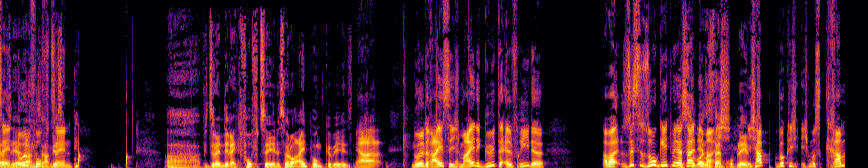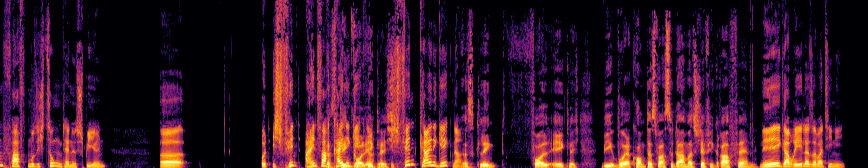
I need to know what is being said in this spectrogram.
sehr, sehr langsam. 0-15. Jetzt- Ah, wieso denn direkt 15? Ist doch nur ein Punkt gewesen. Ja, 0,30, meine Güte, Elfriede. Aber siehst du, so geht mir das Weißt du, halt was immer. ist dein ich, Problem? ich hab wirklich, ich muss krampfhaft, muss ich Zungentennis spielen. Äh, und ich finde einfach Das keine klingt voll Gegner. eklig. Ich finde keine Gegner. Das klingt voll eklig. Wie, woher kommt das? Warst du damals Steffi Graf-Fan? nee, Gabriela Sabatini.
